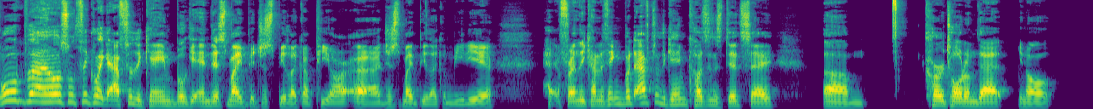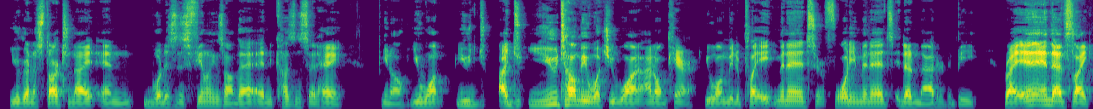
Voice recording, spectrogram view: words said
Well, but I also think like after the game, Boogie, and this might be just be like a PR, uh, just might be like a media friendly kind of thing. But after the game, Cousins did say, um, Kerr told him that you know you're going to start tonight, and what is his feelings on that? And Cousins said, "Hey, you know, you want you I you tell me what you want. I don't care. You want me to play eight minutes or forty minutes? It doesn't matter to me, right? And, and that's like,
